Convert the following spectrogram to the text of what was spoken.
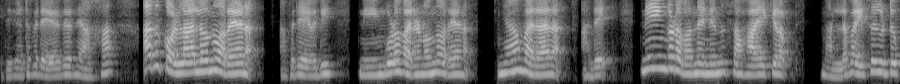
ഇത് കേട്ടപ്പോൾ രേവതി പറഞ്ഞു ആഹാ അത് കൊള്ളാലോ എന്ന് പറയണം. അപ്പോൾ രേവതി നീയും കൂടെ വരണമെന്ന് പറയണം. ഞാൻ വരാനാ. അതെ നീയും കൂടെ വന്ന് എന്നെ ഒന്ന് സഹായിക്കണം. നല്ല പൈസ കിട്ടും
